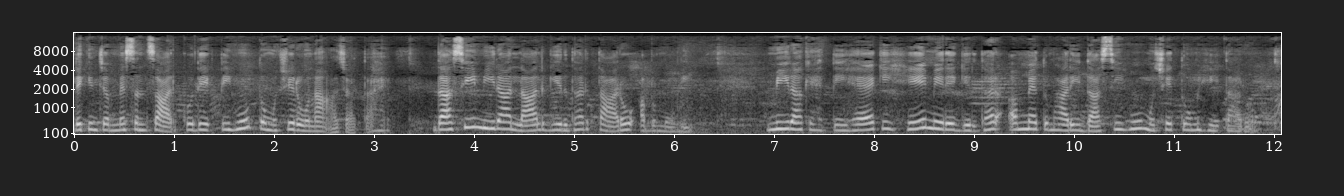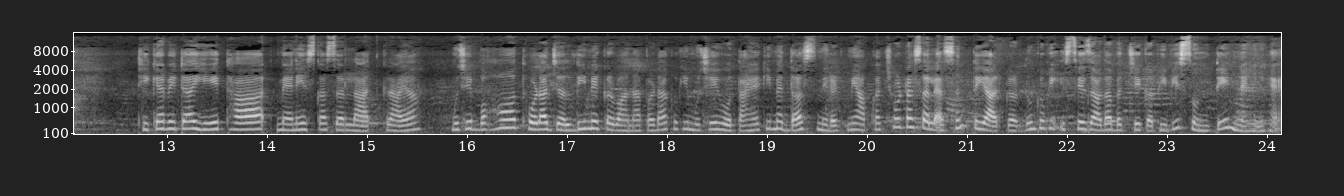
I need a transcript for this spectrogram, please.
लेकिन जब मैं संसार को देखती हूँ तो मुझे रोना आ जाता है। दासी मीरा लाल गिरधर तारो अब मोही। मीरा कहती है कि, हे मेरे गिरधर, अब मैं तुम्हारी दासी हूँ, मुझे तुम ही तारो। ठीक है बेटा, ये था, मैंने इसका सर लाद कराया। मुझे बहुत थोड़ा जल्दी में करवाना पड़ा क्योंकि मुझे होता है कि मैं 10 मिनट में आपका छोटा सा लेसन तैयार कर दूँ क्योंकि इससे ज़्यादा बच्चे कभी भी सुनते नहीं हैं।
